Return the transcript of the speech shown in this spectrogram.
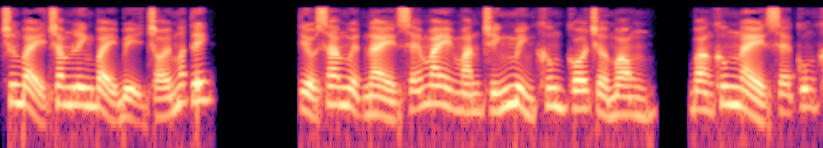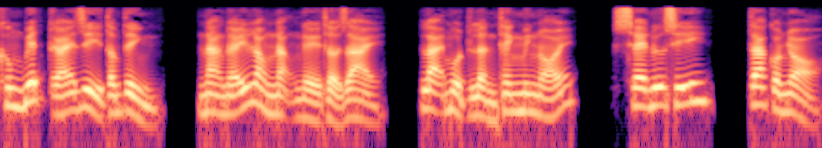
Chương 707 bị trói mất tích. Tiểu Sa Nguyệt này sẽ may mắn chính mình không có chờ mong, bằng không này sẽ cũng không biết cái gì tâm tình, nàng đấy lòng nặng nề thở dài, lại một lần thanh minh nói, xe nữ sĩ, ta còn nhỏ,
